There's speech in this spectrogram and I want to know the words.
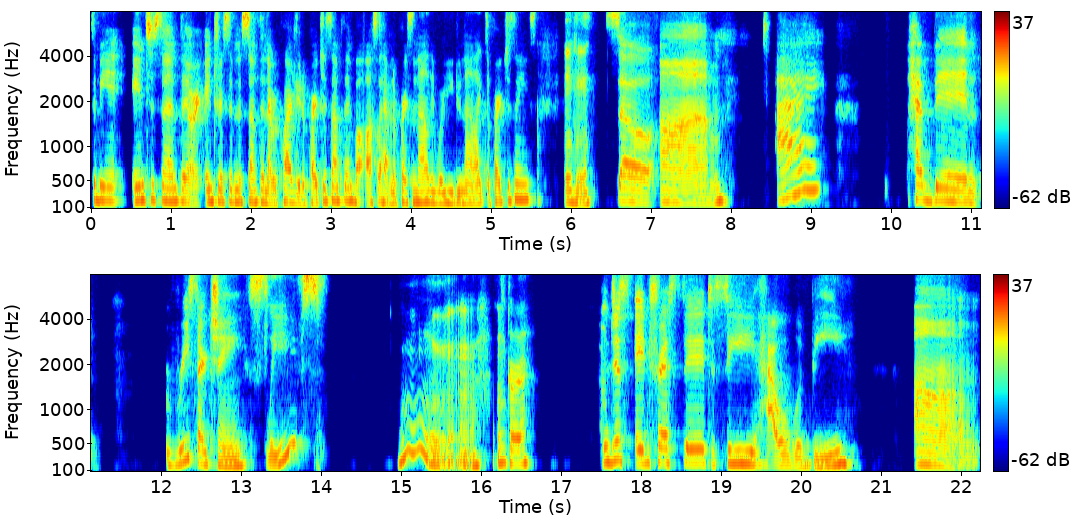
to be into something or interested in something that requires you to purchase something, but also having a personality where you do not like to purchase things. Mm-hmm. So um, I have been researching sleeves. Mm, okay. I'm just interested to see how it would be. Um,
